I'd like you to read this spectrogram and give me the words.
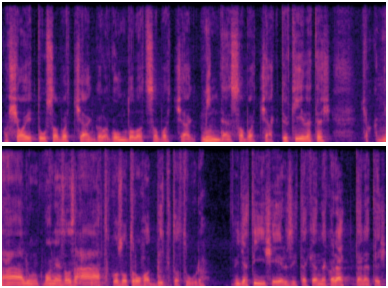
A sajtószabadsággal, a gondolatszabadság, minden szabadság tökéletes, csak nálunk van ez az átkozott rohadt diktatúra. Ugye ti is érzitek ennek a rettenetes,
